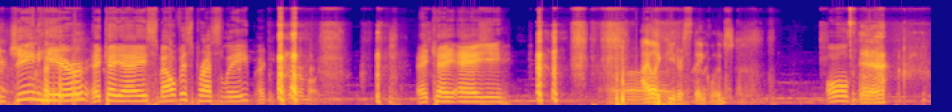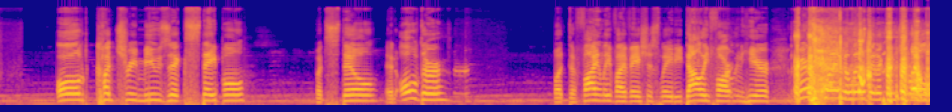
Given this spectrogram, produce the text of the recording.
Eugene here, aka Smelvis Presley, I can take a aka uh, I like Heater Stinklage. old Yeah. Old country music staple, but still an older but defiantly vivacious lady, Dolly Farton here. We're playing a little bit of control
